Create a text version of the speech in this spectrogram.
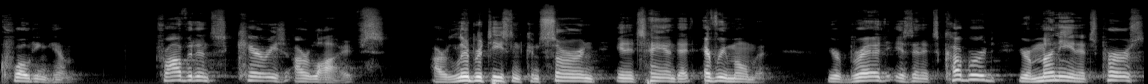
quoting him. Providence carries our lives, our liberties and concern in its hand at every moment. Your bread is in its cupboard, your money in its purse,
